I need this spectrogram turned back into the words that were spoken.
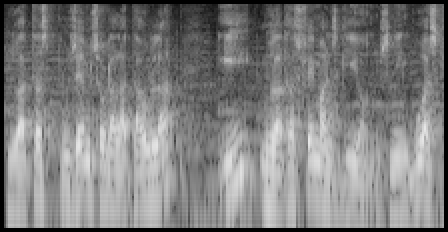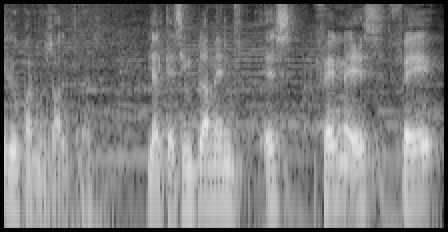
Nosaltres posem sobre la taula i nosaltres fem els guions, ningú escriu per nosaltres. I el que simplement és, fem és fer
